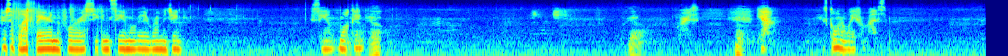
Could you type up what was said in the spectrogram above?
There's a black bear in the forest. You can see him over there rummaging. See him walking? Yeah. Yeah. Where is he? Look. Yeah. He's going away from us.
